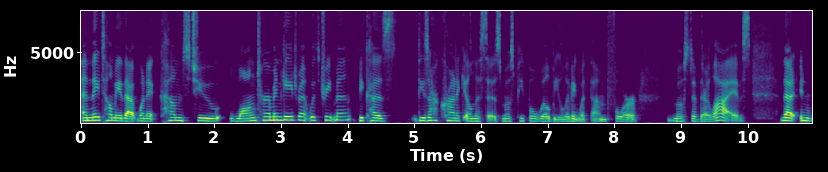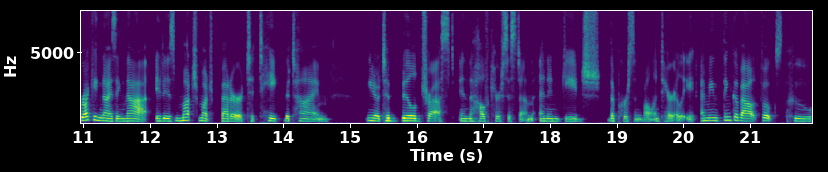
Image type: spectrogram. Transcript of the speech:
And they tell me that when it comes to long term engagement with treatment, because these are chronic illnesses, most people will be living with them for most of their lives, that in recognizing that, it is much, much better to take the time you know, to build trust in the healthcare system and engage the person voluntarily. I mean, think about folks who,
